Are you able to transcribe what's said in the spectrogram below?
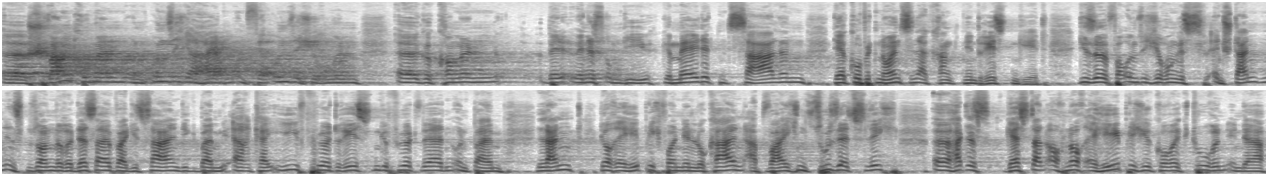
äh, Schwankungen und Unsicherheiten und Verunsicherungen äh, gekommen wenn es um die gemeldeten Zahlen der Covid-19-Erkrankten in Dresden geht. Diese Verunsicherung ist entstanden insbesondere deshalb, weil die Zahlen, die beim RKI für Dresden geführt werden und beim Land doch erheblich von den lokalen abweichen. Zusätzlich äh, hat es gestern auch noch erhebliche Korrekturen in der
